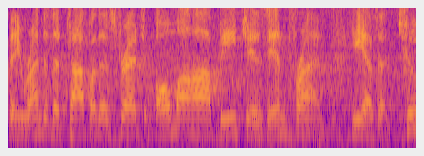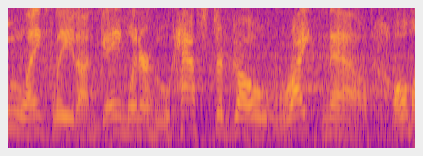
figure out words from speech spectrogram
They run to the top of the stretch. Omaha Beach is in front. He has a two length lead on Game Winner, who has to go right now. Omaha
